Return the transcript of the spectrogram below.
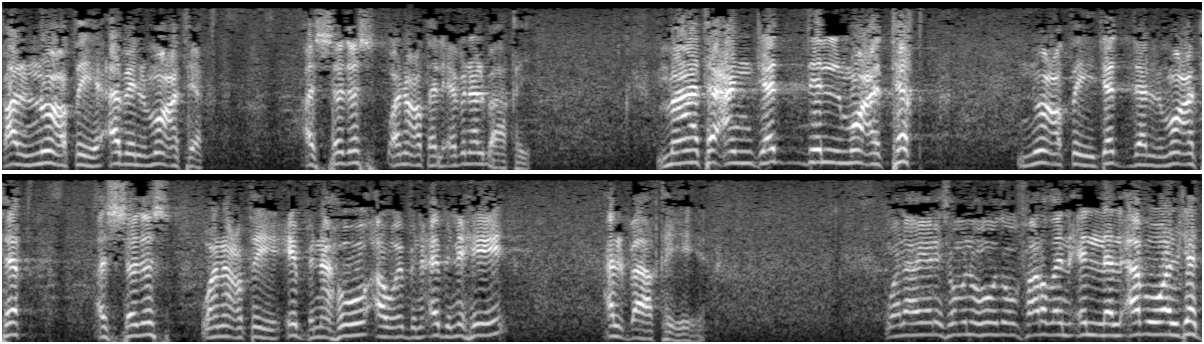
قال نعطي أبي المعتق. السدس ونعطي الابن الباقي. مات عن جد المعتق. نعطي جد المعتق السدس ونعطي ابنه أو ابن ابنه الباقي. ولا يرث منه ذو فرض إلا الأب والجد.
